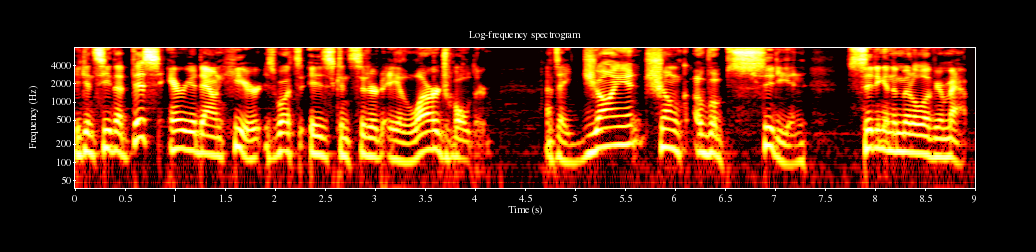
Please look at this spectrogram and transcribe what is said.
you can see that this area down here is what is considered a large boulder. That's a giant chunk of obsidian sitting in the middle of your map.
